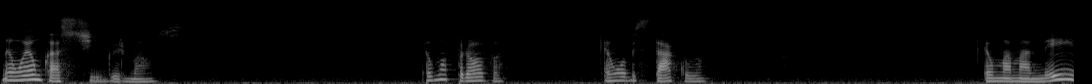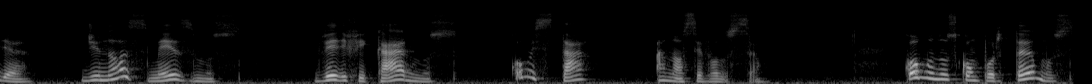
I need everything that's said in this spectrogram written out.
Não é um castigo, irmãos, é uma prova, é um obstáculo é uma maneira de nós mesmos verificarmos como está a nossa evolução. Como nos comportamos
